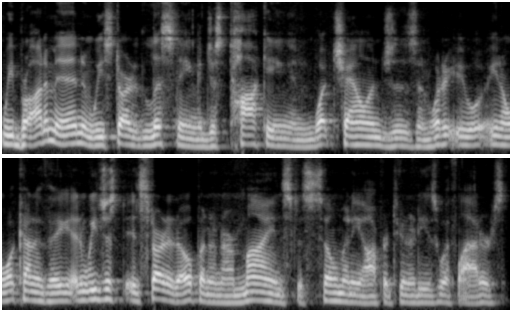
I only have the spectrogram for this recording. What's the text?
we brought them in and we started listening and just talking and what challenges and what are you you know what kind of thing and we just it started opening our minds to so many opportunities with ladders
